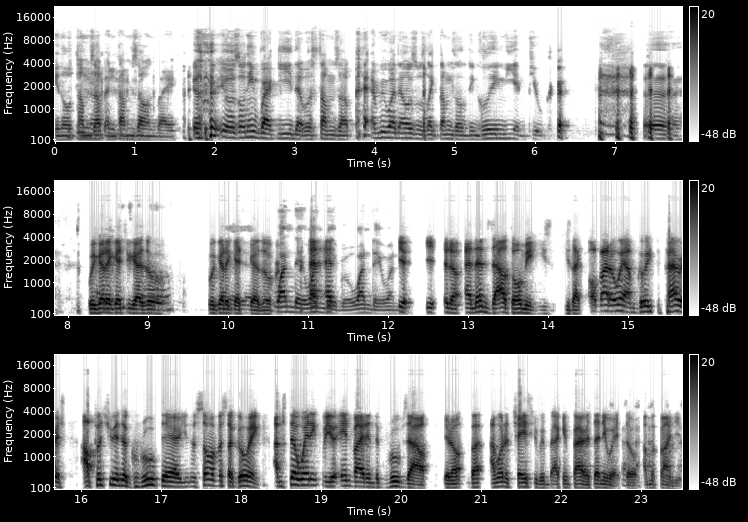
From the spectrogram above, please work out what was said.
You know, thumbs Yeah, up and yeah. thumbs down, right? it was only Wacky that was thumbs up. Everyone else was like thumbs down, including me and Puke. Uh, We gotta get you guys over. We gotta Yeah, get yeah. you guys over. One day, one And- day, and- bro. One day, one day. you, you know, and then Zhao told me he's he's like, oh, by the way, I'm going to Paris. I'll put you in the group there. You know, some of us are going. I'm still waiting for your invite in the group, Zhao. You know, but I'm gonna chase you back in Paris anyway. So I'm gonna find you.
